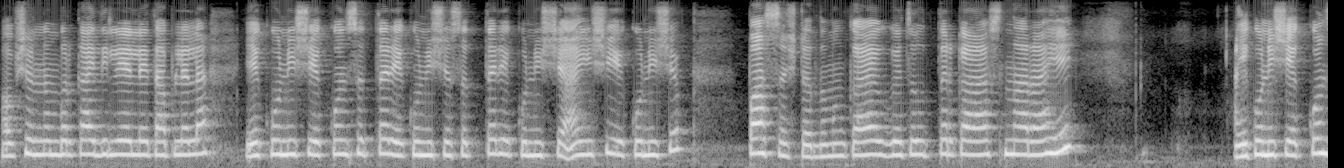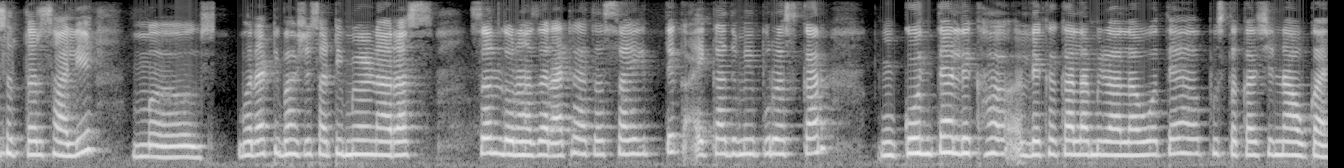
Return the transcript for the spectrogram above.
ऑप्शन नंबर काय दिलेले आहेत आपल्याला? एकोणीसशे एकोणसत्तर एकोणीसशे सत्तर एकोणीसशे ऐंशी एकोणीसशे पासष्ट. तर मग काय याचं उत्तर काय असणार आहे? एकोणीसशे एकोणसत्तर साली म- मराठी भाषेसाठी मिळणारा स- सन दोन हजार अठराचा साहित्यिक अकादमी पुरस्कार कोणत्या लेखा लेखकाला मिळाला व त्या पुस्तकाचे नाव काय?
